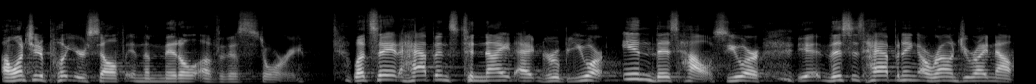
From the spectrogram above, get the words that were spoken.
I want you to put yourself in the middle of this story. Let's say it happens tonight at group. You are in this house. You are this is happening around you right now.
